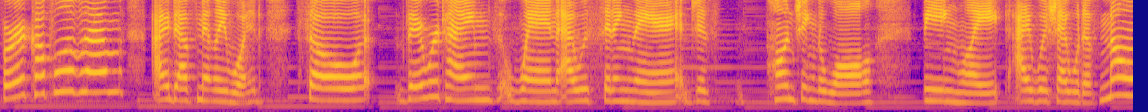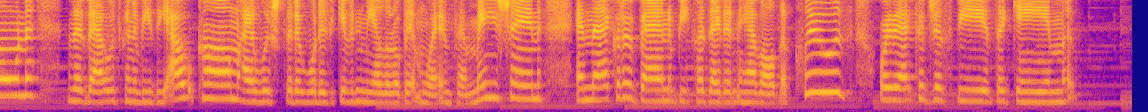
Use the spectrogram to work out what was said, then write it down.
for a couple of them, I definitely would. So there were times when I was sitting there just punching the wall, being like, I wish I would have known that that was going to be the outcome. I wish that it would have given me a little bit more information. And that could have been because I didn't have all the clues, or that could just be the game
